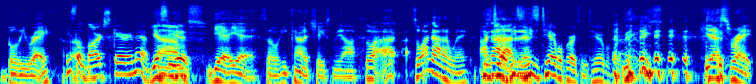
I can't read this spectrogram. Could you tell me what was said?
Bully Ray. He's Uh, a large, scary man. Yes, um, he is. Yeah, yeah. So he kind of chased me off. So I, so I got away. I He's, got ter- out of he's, there. he's a terrible person. Terrible person. yes, right.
